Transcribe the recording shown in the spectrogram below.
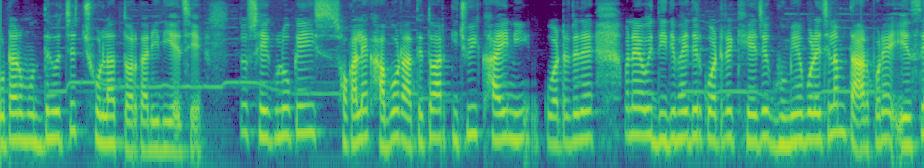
ওটার মধ্যে হচ্ছে ছোলার তরকারি দিয়েছে। তো সেগুলোকেই সকালে খাব, রাতে তো আর কিছুই খাইনি। কোয়ার্টারে মানে ওই দিদিভাইদের কোয়ার্টারে খেয়ে যে ঘুমিয়ে পড়েছিলাম, তারপরে এসে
